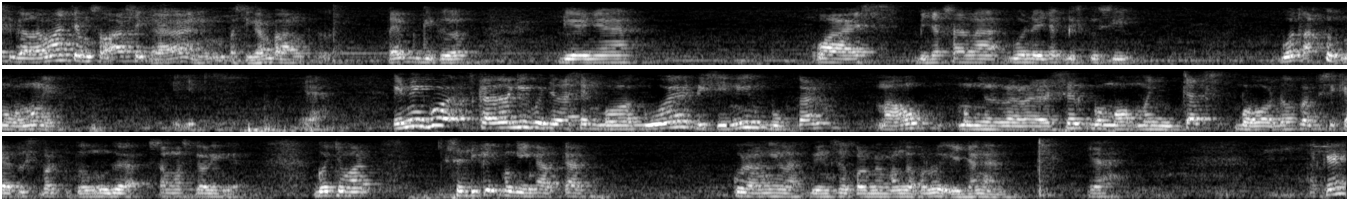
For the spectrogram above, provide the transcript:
segala macam so asik kan pasti gampang gitu. tapi begitu dianya wise bijaksana gue diajak diskusi gue takut mau ngomong ya. Gitu ya. Ini gue sekali lagi gue jelasin bahwa gue di sini bukan mau mengeneralisir gue mau menjudge bahwa dokter psikiatris seperti itu. Enggak sama sekali enggak. Gue cuma sedikit mengingatkan kurangilah benzo kalau memang nggak perlu ya jangan. Ya. Oke? Okay?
